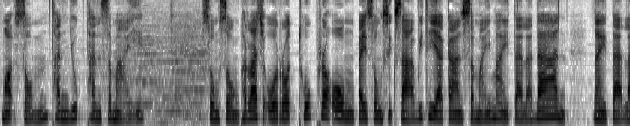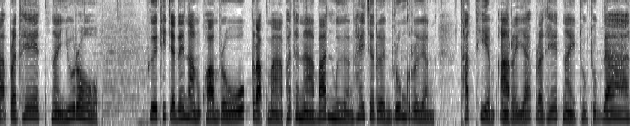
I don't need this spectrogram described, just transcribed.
เหมาะสมทันยุคทันสมัย ทรงส่งพระราชโอรสทุกพระองค์ไปทรงศึกษาวิทยาการสมัยใหม่แต่ละด้านในแต่ละประเทศในยุโรป เพื่อที่จะได้นำความรู้กลับมาพัฒนาบ้านเมืองให้เจริญรุ่งเรือง ทัดเทียมอารยะประเทศในทุกๆด้าน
